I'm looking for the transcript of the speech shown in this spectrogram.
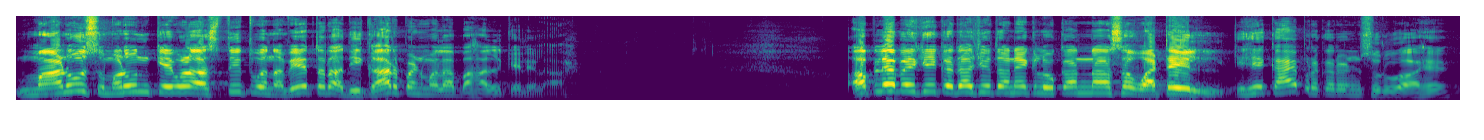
माणूस म्हणून केवळ अस्तित्व नव्हे तर अधिकार पण मला बहाल केलेला. आहे आपल्यापैकी कदाचित अनेक लोकांना असं वाटेल की हे काय प्रकरण सुरू आहे?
